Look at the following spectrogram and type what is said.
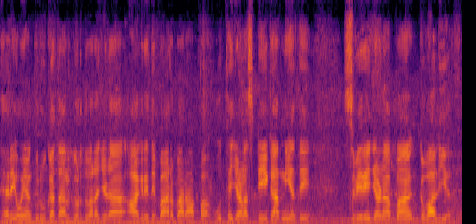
ਠਹਿਰੇ ਹੋਏ ਹਾਂ ਗੁਰੂ ਕਾ ਤਾਲ ਗੁਰਦੁਆਰਾ, ਜਿਹੜਾ ਆਗਰੇ ਦੇ ਬਾਹਰ-ਬਾਹਰ ਆਪਾਂ ਉੱਥੇ ਜਾਣਾ ਸਟੇ ਕਰਨੀ ਆ ਤੇ ਸਵੇਰੇ ਜਾਣਾ ਆਪਾਂ ਗਵਾਲੀਅਰ।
